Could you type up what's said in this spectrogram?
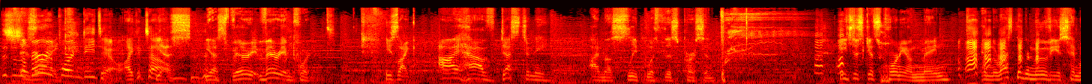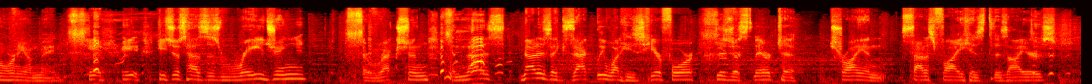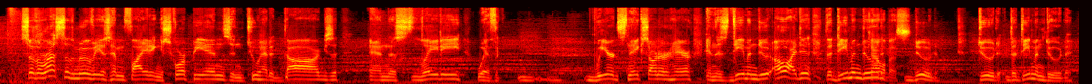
This is a very like- important detail. I can tell. Yes, yes, very, very important. He's like, I have destiny. I must sleep with this person. he just gets horny on Maine, and the rest of the movie is him horny on Maine. He he he just has this raging erection, and that is that is exactly what he's here for. He's just there to try and satisfy his desires. so the rest of the movie is him fighting scorpions and two-headed dogs and this lady with weird snakes on her hair and this demon dude. Oh, I did the demon dude. Calibos. Dude, dude, the demon dude.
